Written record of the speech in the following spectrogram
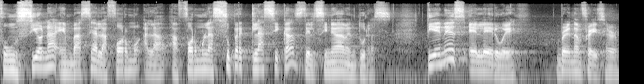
funciona en base a, la fórmulas súper clásicas del cine de aventuras. Tienes el héroe, Brendan Fraser.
